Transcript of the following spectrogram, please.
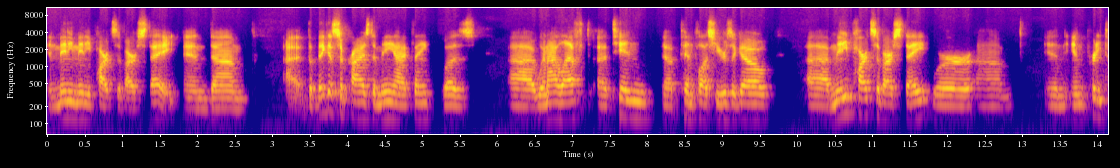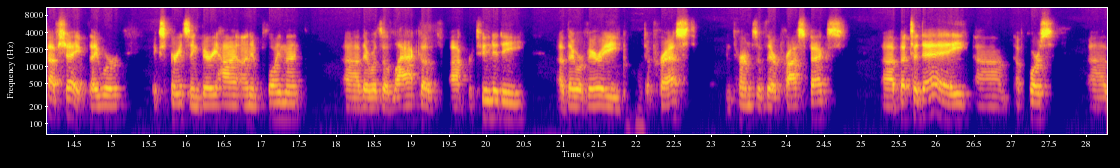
in many, many parts of our state. And um, uh, the biggest surprise to me, I think, was uh, when I left uh, 10, uh, 10 plus years ago, uh, many parts of our state were um, in, in pretty tough shape. They were experiencing very high unemployment. there was a lack of opportunity. they were very depressed in terms of their prospects. Uh, but today, um, of course, uh,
